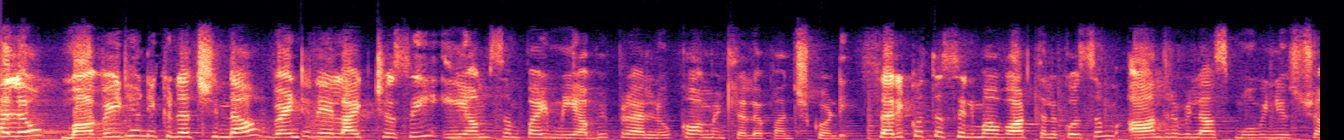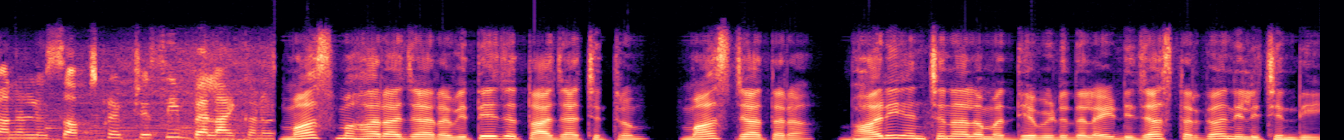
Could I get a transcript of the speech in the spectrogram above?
హలో మా వీడియో నీకు నచ్చిందా? వెంటనే లైక్ చేసి ఈ అంశంపై మీ అభిప్రాయాలను కామెంట్లలో పంచుకోండి. సరికొత్త సినిమా వార్తల కోసం ఆంధ్ర విలాస్ మూవీ న్యూస్ ఛానల్ను సబ్స్క్రైబ్ చేసి bell icon mass Maharaja Ravi Teja తాజా చిత్రం మాస్ జాతర భారీ అంచనాల మధ్య విడుదలై డిజాస్టర్గా నిలిచింది.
